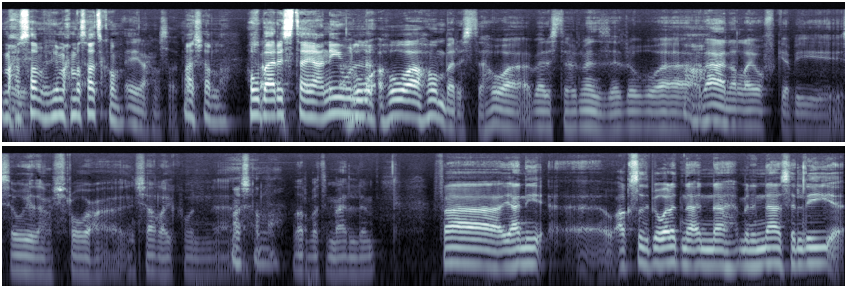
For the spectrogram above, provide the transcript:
محصة في محمصاتكم؟ اي محمصات. ما شاء الله. هو ف- باريستا يعني هو ولا؟ هو هوم باريستا هو باريستا في المنزل. والآن الله يوفقه بيسوي له مشروع آه، إن شاء الله يكون آه، ما شاء الله. ضربة معلم. فيعني آه، أقصد بولدنا إنه من الناس اللي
